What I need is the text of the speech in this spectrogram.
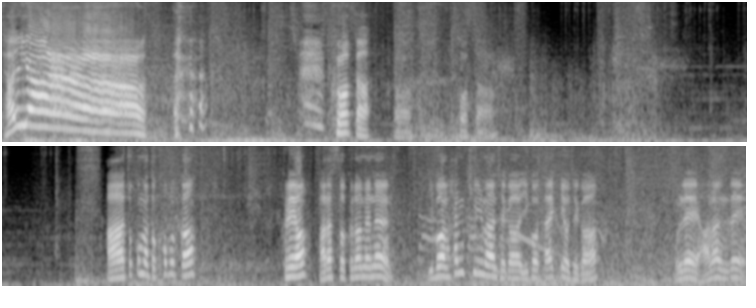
달리야! 고맙다. 어 고맙다. 아 조금만 더 커볼까? 그래요? 알았어. 그러면은 이번 한 킬만 제가 이거 딸게요 제가. 원래 안 하는데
